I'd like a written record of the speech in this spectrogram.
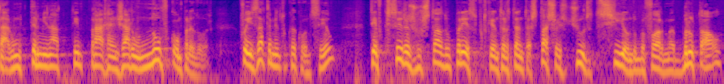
dar um determinado tempo para arranjar um novo comprador. Foi exatamente o que aconteceu. Teve que ser ajustado o preço, porque, entretanto, as taxas de juros desciam de uma forma brutal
